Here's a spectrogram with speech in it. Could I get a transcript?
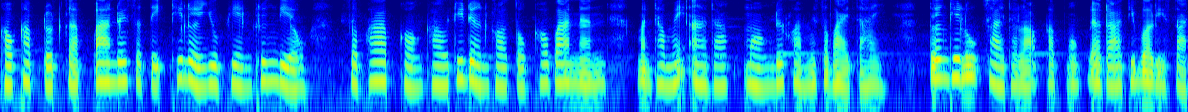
เขาขับรถกลับบ้านด้วยสติที่เหลืออยู่เพียงครึ่งเดียว สภาพของเขาที่เดินคอตกเข้าบ้านนั้น มันทำให้อารักษ์มองด้วยความไม่สบายใจ เรื่องที่ลูกชายทะเลาะกับมุกดาราที่บริษัท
